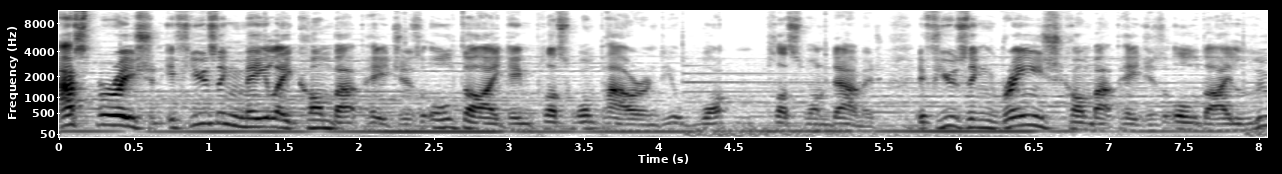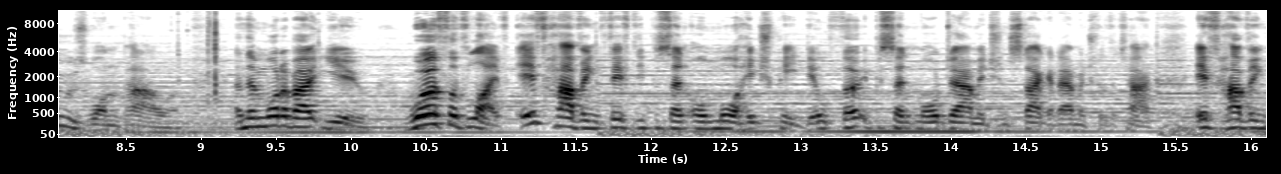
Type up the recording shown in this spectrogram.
Aspiration. If using melee combat pages, all die, gain plus one power and deal one, plus one damage. If using ranged combat pages, all die, lose one power. And then what about you? Worth of Life. If having 50% or more HP, deal 30% more damage and stagger damage with attack. If having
